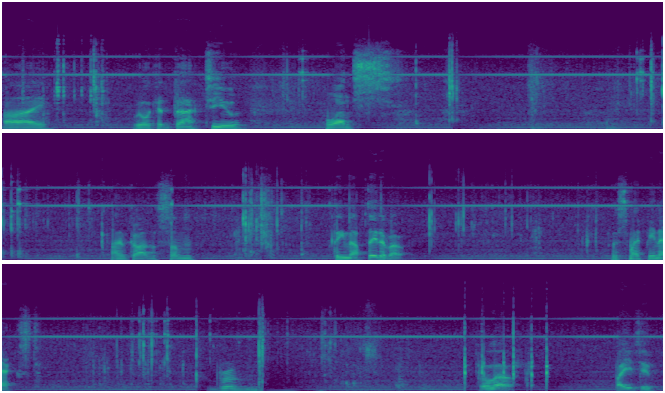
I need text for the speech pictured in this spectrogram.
I will get back to you once I've gotten some thing to update about. This might be next. Vroom. Roll out. Bye YouTube.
